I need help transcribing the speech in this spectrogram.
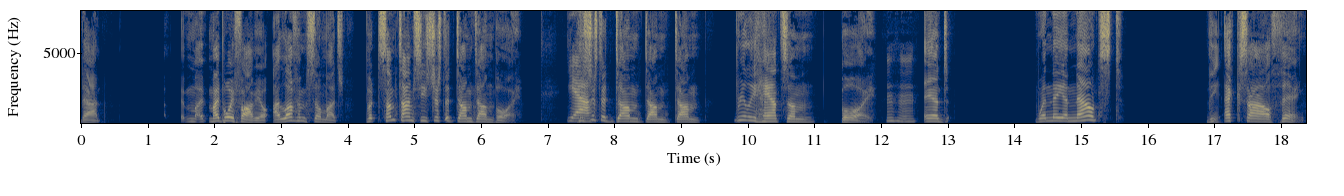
that my my boy Fabio, I love him so much, but sometimes he's just a dumb dumb boy. Yeah. He's just a dumb dumb dumb really handsome boy. mm-hmm. And when they announced the exile thing,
